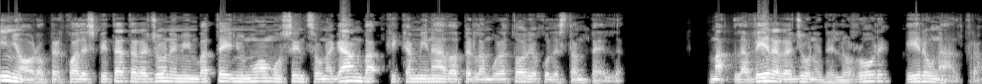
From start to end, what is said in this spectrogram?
Ignoro per quale spietata ragione mi imbattei in un uomo senza una gamba che camminava per l'ambulatorio con le stampelle. Ma la vera ragione dell'orrore era un'altra.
